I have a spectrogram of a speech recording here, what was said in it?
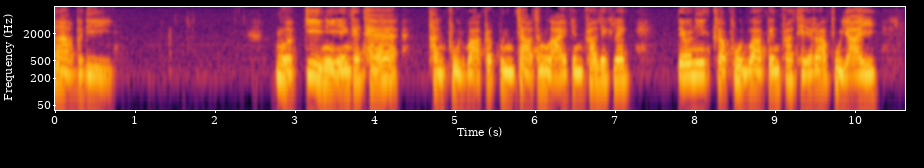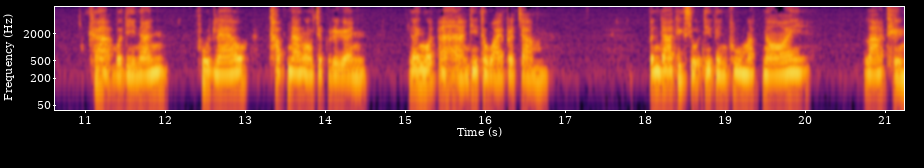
หาบดี เมื่อกี้นี่เองแท้ๆ ท่านพูดว่าพระคุณเจ้าทั้งหลายเป็นพระเล็กๆ เดี๋ยวนี้กลับพูดว่าเป็นพระเถระผู้ใหญ่ขหาบดีนั้น พูดแล้วขับนางออกจากเรือน และงดอาหารที่ถวายประจำบรรดาภิกษุที่เป็นผู้มักน้อยละถึง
